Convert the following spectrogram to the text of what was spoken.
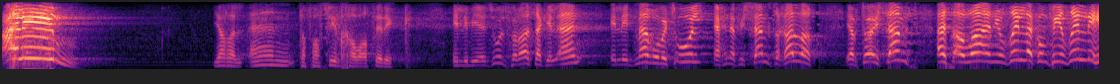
عليم. يرى الآن تفاصيل خواطرك. اللي بيزول في راسك الآن اللي دماغه بتقول إحنا في الشمس خلص. يا بتوع الشمس أسأل الله أن يظلكم في ظله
